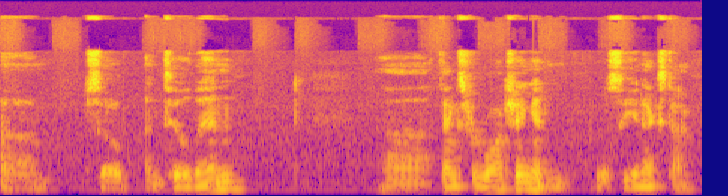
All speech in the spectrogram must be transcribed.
Um, so until then, uh, thanks for watching and we'll see you next time.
